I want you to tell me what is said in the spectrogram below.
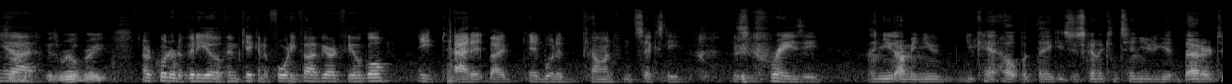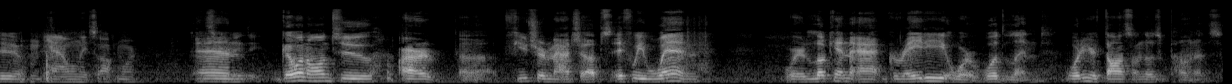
Yeah, so it's real great. I recorded a video of him kicking a 45-yard field goal. He had it, but it would have gone from 60. It's crazy. And you, I mean, you you can't help but think he's just going to continue to get better too. Yeah, only sophomore. That's And crazy. going on to our uh, future matchups, if we win, we're looking at Grady or Woodland. What are your thoughts on those opponents?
